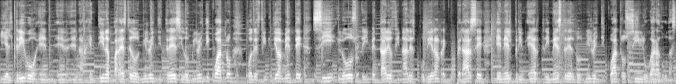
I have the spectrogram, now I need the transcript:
y el trigo en, en, Argentina para este 2023 y 2024, pues definitivamente si los inventarios finales pudieran recuperarse en el primer trimestre del 2024 sin lugar a dudas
